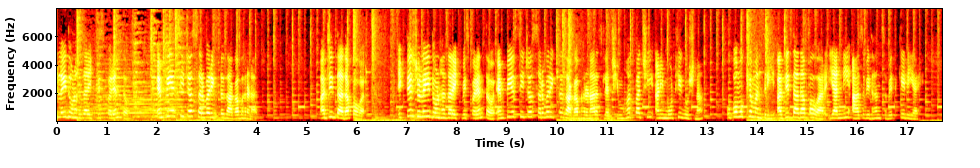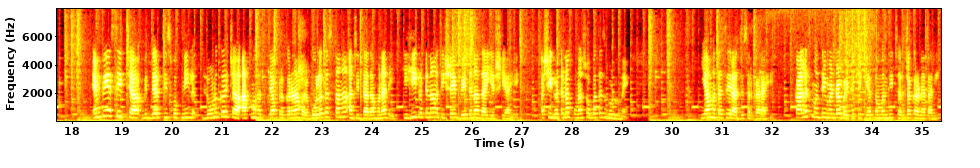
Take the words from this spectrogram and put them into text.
जुलै दोन हजार एकवीस पर्यंत एमपीएससीच्या सर्व रिक्त जागा भरणार. अजितदादा पवार. एकतीस जुलै दोन हजार एकवीस पर्यंत एमपीएससीच्या सर्व रिक्त जागा भरणार असल्याची महत्वाची आणि मोठी घोषणा उपमुख्यमंत्री अजितदादा पवार यांनी आज विधानसभेत केली आहे. एमपीएससीच्या विद्यार्थी स्वप्नील लोणकरच्या आत्महत्या प्रकरणावर बोलत असताना अजितदादा म्हणाले की ही घटना अतिशय वेदनादायी अशी आहे. अशी घटना कुणासोबतच घडू नये. या मताचे राज्य सरकार आहे. कालच मंत्रिमंडळ बैठकीत यासंबंधी चर्चा करण्यात आली.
